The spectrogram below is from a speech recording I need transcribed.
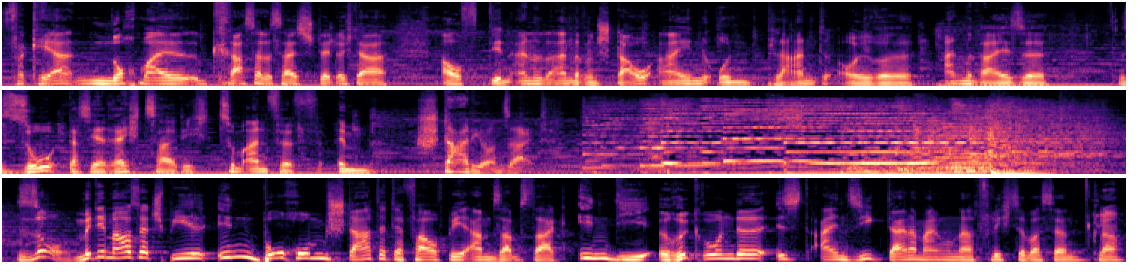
Verkehr noch mal krasser. Das heißt, stellt euch da auf den einen oder anderen Stau ein und plant eure Anreise so, dass ihr rechtzeitig zum Anpfiff im Stadion seid. So, mit dem Auswärtsspiel in Bochum startet der VfB am Samstag in die Rückrunde. Ist ein Sieg deiner Meinung nach Pflicht, Sebastian? klar.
